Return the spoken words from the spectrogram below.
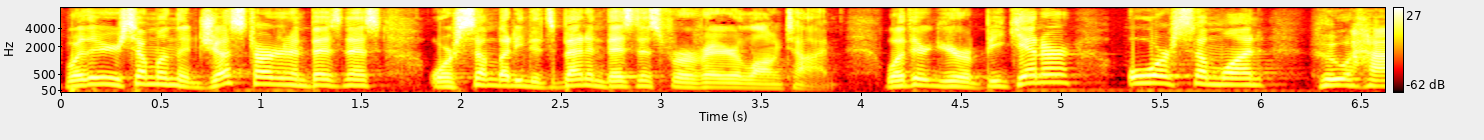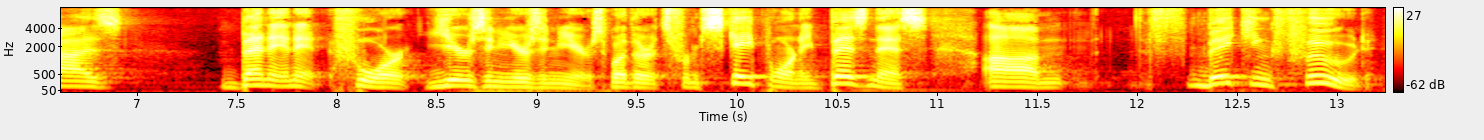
Whether you're someone that just started in business or somebody that's been in business for a very long time. Whether you're a beginner or someone who has been in it for years and years and years, whether it's from skateboarding, business, um, f- making food.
